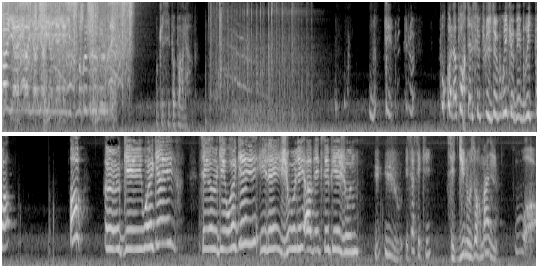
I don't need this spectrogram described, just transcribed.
Aïe, aïe, aïe, aïe, aïe, aïe, aïe, aïe. Ok, c'est pas par là. Pourquoi la porte, elle fait plus de bruit que mes bruits de pas Oh Huggy Wuggy C'est Huggy Wuggy Il est joli avec ses pieds jaunes. Et ça, c'est qui? C'est Dinosaur Man. Wouah.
